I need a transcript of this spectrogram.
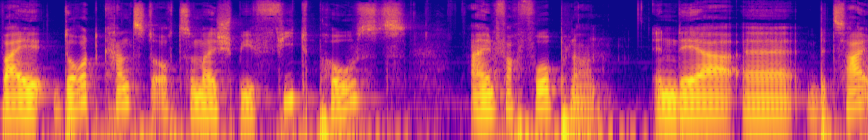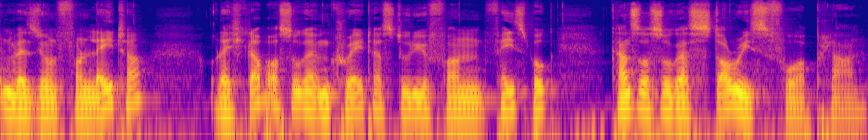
weil dort kannst du auch zum Beispiel Feed-Posts einfach vorplanen. In der äh, bezahlten Version von Later oder ich glaube auch sogar im Creator Studio von Facebook kannst du auch sogar Stories vorplanen.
